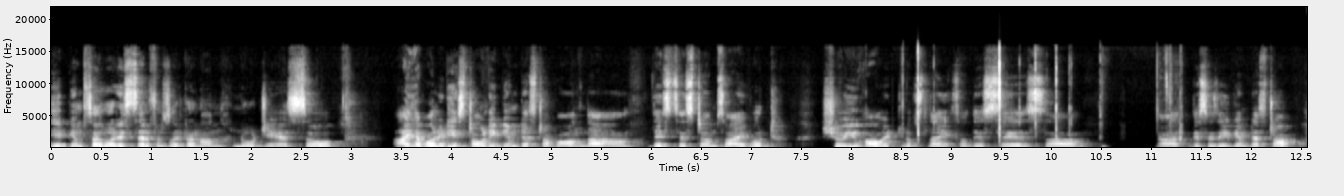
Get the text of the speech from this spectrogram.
Appium server itself is written on Node.js. So I have already installed Appium desktop on uh, this system so I would show you how it looks like. So this is uh, uh, this is Appium desktop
